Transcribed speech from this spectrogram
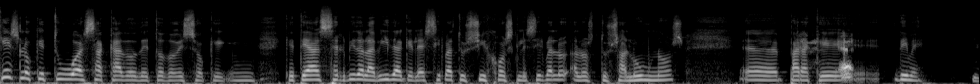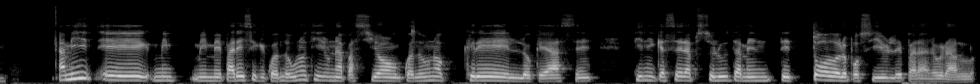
es lo que tú has sacado de todo eso que, mm, que, te ha servido a la vida, que le sirva a tus hijos, que le sirva a, los, tus alumnos, eh, para que... Dime. A mí eh, me, me, parece que cuando uno tiene una pasión, cuando uno cree en lo que hace, tiene que hacer absolutamente todo lo posible para lograrlo.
